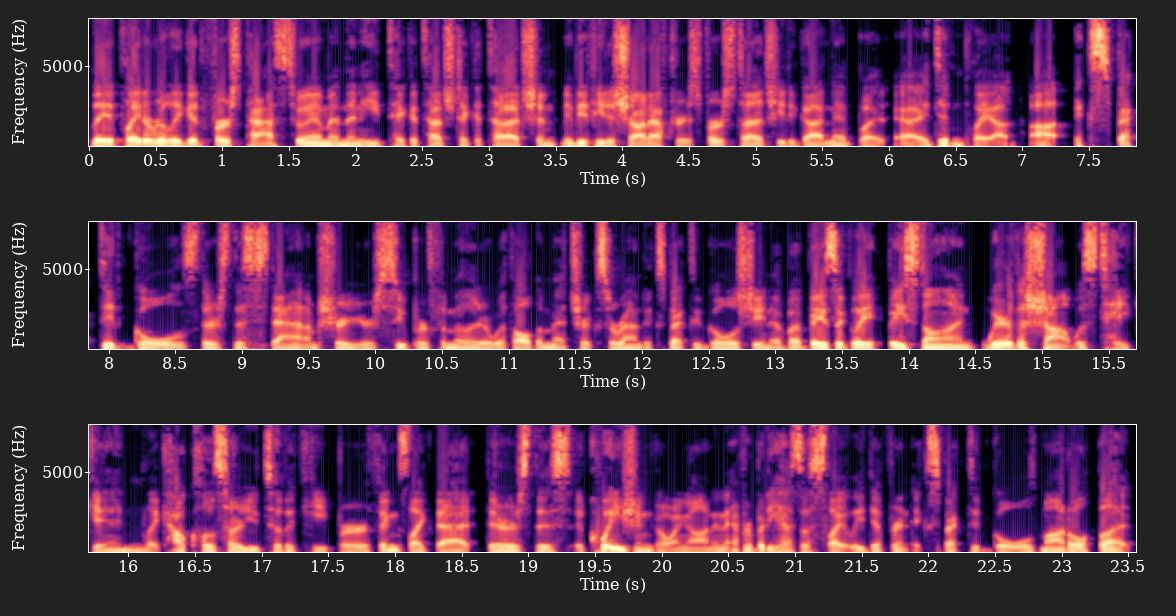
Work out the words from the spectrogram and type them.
they played a really good first pass to him, and then he'd take a touch, take a touch, and maybe if he'd have shot after his first touch, he'd have gotten it, but uh, it didn't play out. Uh, expected goals, there's this stat, I'm sure you're super familiar with all the metrics around expected goals, Sheena, but but basically based on where the shot was taken, like how close are you to the keeper, things like that, there's this equation going on and everybody has a slightly different expected goals model, but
